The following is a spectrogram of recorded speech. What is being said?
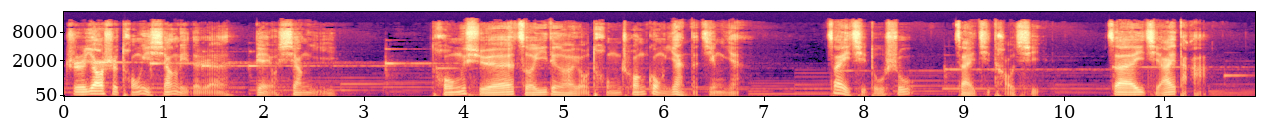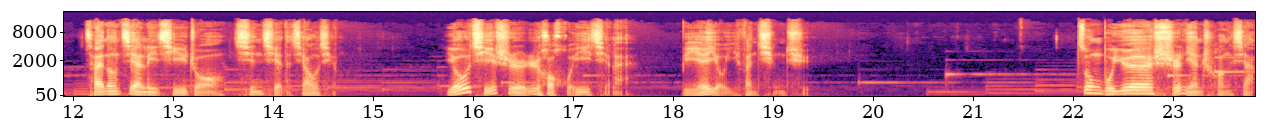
只要是同一乡里的人，便有乡谊。同学则一定要有同窗共宴的经验，在一起读书，在一起淘气，在一起挨打，才能建立起一种亲切的交情。尤其是日后回忆起来，别有一番情趣。纵不约十年窗下，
